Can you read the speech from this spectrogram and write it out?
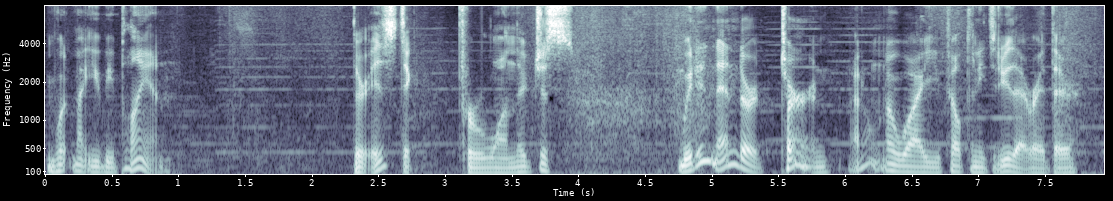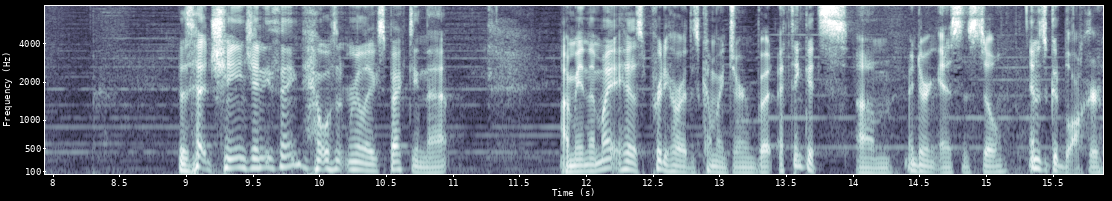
What might you be playing? There is stick for one. They're just... We didn't end our turn. I don't know why you felt the need to do that right there. Does that change anything? I wasn't really expecting that. I mean, that might hit us pretty hard this coming turn, but I think it's um, Enduring Innocence still. And it's a good blocker.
